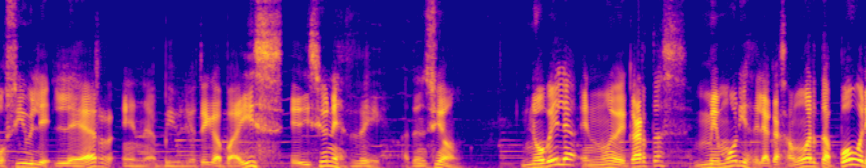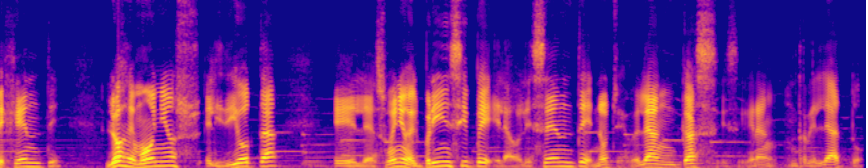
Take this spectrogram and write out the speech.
posible leer en Biblioteca País ediciones de, atención, novela en nueve cartas, Memorias de la Casa Muerta, Pobre Gente, Los Demonios, El Idiota, el sueño del príncipe, El adolescente, Noches blancas, ese gran relato.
